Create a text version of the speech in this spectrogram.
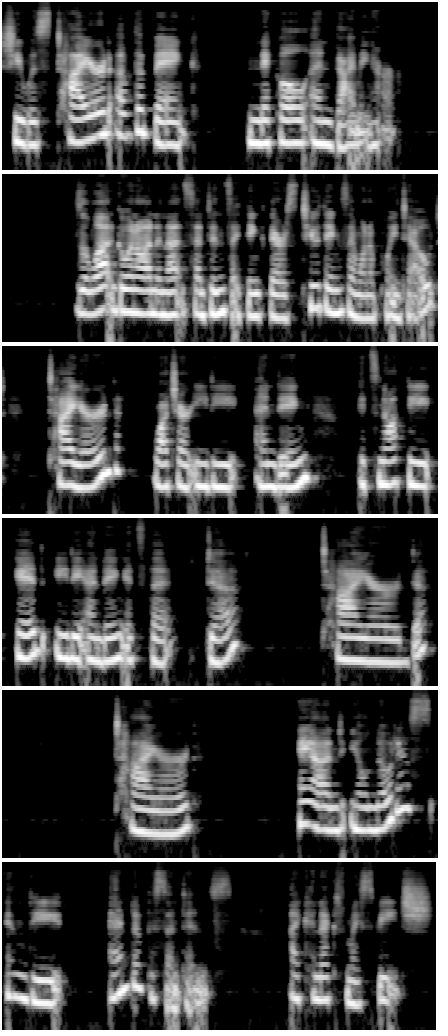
She was tired of the bank nickel and diming her. There's a lot going on in that sentence. I think there's two things I want to point out. Tired, watch our ed ending. It's not the id, ed ending, it's the d tired, tired. And you'll notice in the end of the sentence, I connect my speech.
